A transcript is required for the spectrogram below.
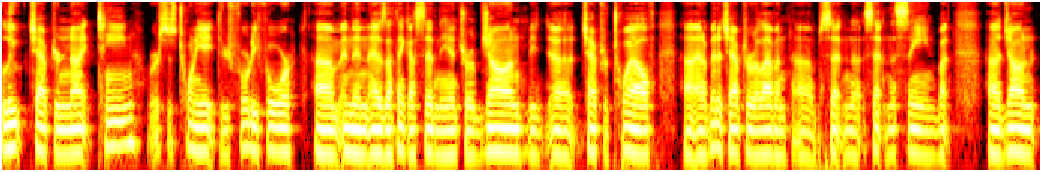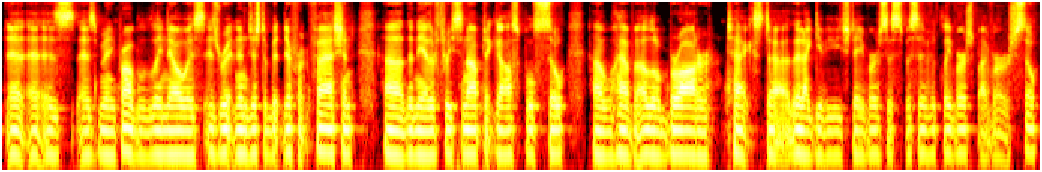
Luke chapter 19, verses 28 through 44. Um, and then, as I think I said in the intro, John, uh, chapter 12, uh, and a bit of chapter 11, uh, setting the, setting the scene. But, uh, John, uh, as, as many probably know, is, is written in just a bit different fashion, uh, than the other three synoptic gospels. So, we'll have a little broader text uh, that I give you each day verses specifically verse by verse. So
